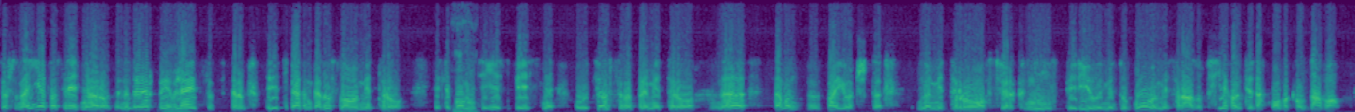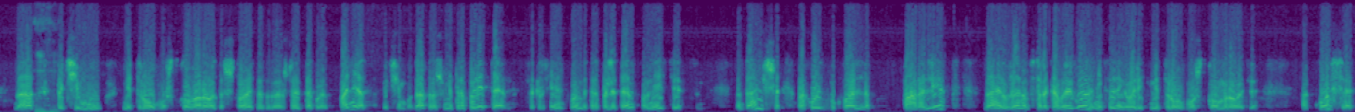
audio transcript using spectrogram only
то, что на «е», то среднего рода. Например, появляется в 1935 году слово «метро». Если помните, есть песня у Утесова про метро, да, там он поет, что на метро сверкнул перилами дубовыми, сразу всех он Федакова колдовал. Да? Uh-huh. Почему метро мужского рода? Что это, что это такое? Понятно почему, да? Потому что метрополитен. Сокращение слова метрополитен вполне естественно. Но дальше проходит буквально пара лет, да, и уже там в 40-е годы никто не говорит метро в мужском роде. А кофе,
